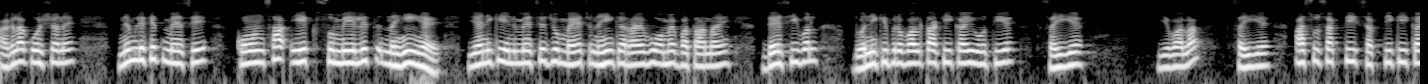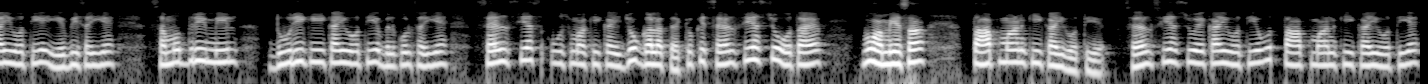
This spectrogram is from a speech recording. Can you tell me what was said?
अगला क्वेश्चन है। निम्नलिखित में से कौन सा एक सुमेलित नहीं है? यानी कि इनमें से जो मैच नहीं कर रहा है, वो हमें बताना है। डेसिबल, ध्वनि की प्रबलता की इकाई होती है, सही है। ये वाला सही है। अशुशक्ति, शक्ति की इकाई होती है, ये भी सही है। समुद्री मील, दूरी की इकाई होती है, बिल्कुल सही है। सेल्सियस ऊष्मा की इकाई, जो गलत है, क्योंकि सेल्सियस जो होता है, वो हमेशा तापमान की इकाई होती है। सेल्सियस जो इकाई होती है, वो तापमान की इकाई होती है।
